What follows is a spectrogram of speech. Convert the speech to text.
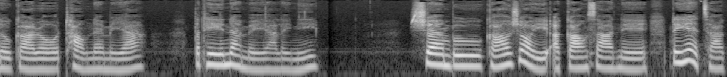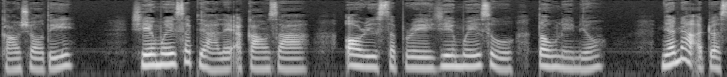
လုတ်ကတော့ထောင်နှံ့မရတထေးနှံ့မရလိမ့်မည် ရှမ်ပူခေါင်းလျှော်ရည်အကောင်စားနှင့်တရက်ချာခေါင်းလျှော်သည်ရေမွေးဆက်ပြလည်းအကောင်စားအော်ရီစပရေးရေမွေးဆိုသုံးလေမျိုးမျက်နှာအတွက်စ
